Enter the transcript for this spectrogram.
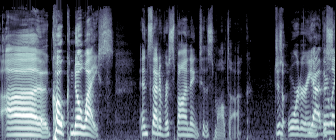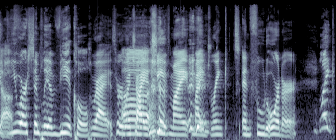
"Uh, Coke, no ice," instead of responding to the small talk, just ordering. yeah, they're like stuff. you are simply a vehicle right through which I Uh. achieve my my drink and food order. like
